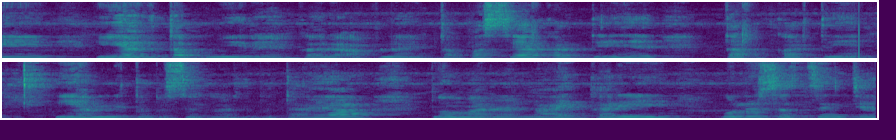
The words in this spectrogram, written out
यज्ञ तप में रहकर अपना तपस्या करते हैं, तप करते हैं। ये हमने तपस्या कर बताया। तो हमारा लाइक करें, बोलो सत्संग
